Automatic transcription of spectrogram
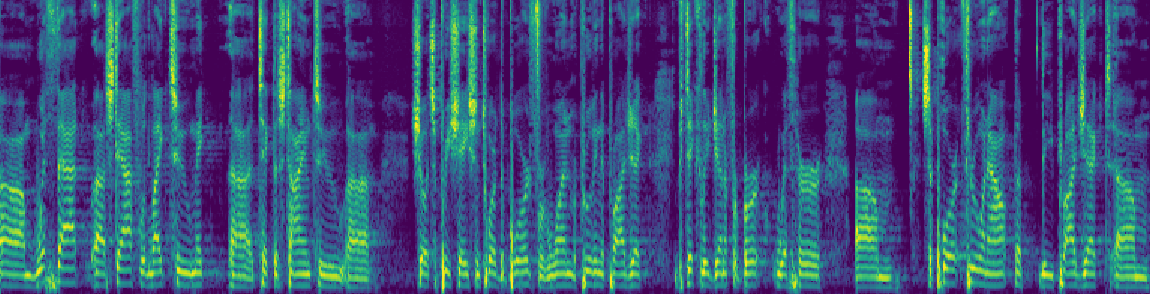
Um, with that, uh, staff would like to make, uh, take this time to uh, show its appreciation toward the board for one, approving the project, particularly Jennifer Burke with her um, support through and out the, the project. Um,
